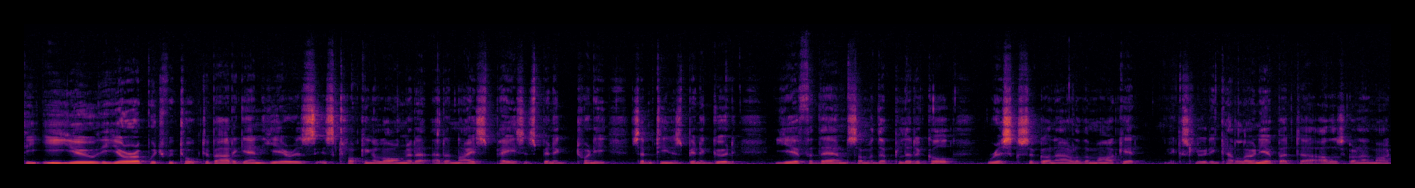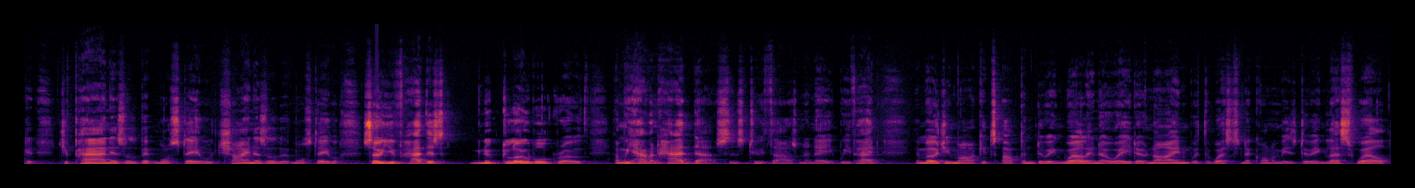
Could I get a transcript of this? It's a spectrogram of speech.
the EU, the Europe, which we've talked about again here, is, is clocking along at a, at a nice pace. It's been a 2017 has been a good year for them. Some of the political risks have gone out of the market excluding Catalonia, but uh, others have gone out of the market. Japan is a little bit more stable. China is a little bit more stable. So you've had this you know, global growth, and we haven't had that since 2008. We've had emerging markets up and doing well in 08, 09, with the Western economies doing less well,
